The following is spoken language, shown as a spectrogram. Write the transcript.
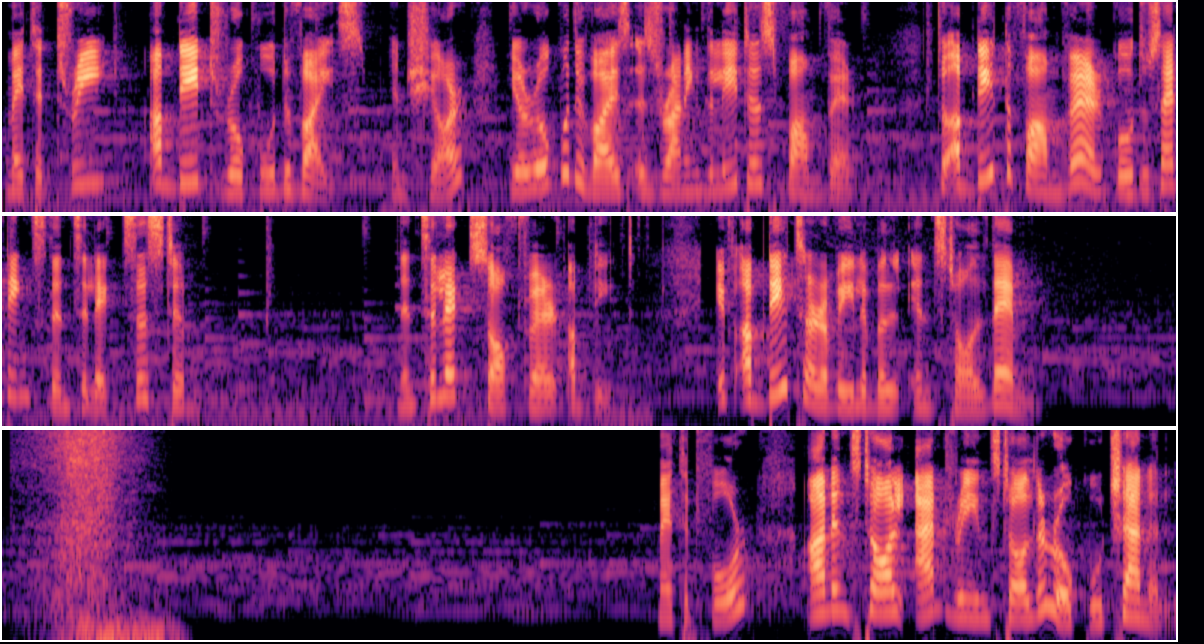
Method 3. Update Roku device. Ensure your Roku device is running the latest firmware. To update the firmware, go to Settings then select System. Then select Software Update. If updates are available, install them. Method 4. Uninstall and reinstall the Roku channel.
